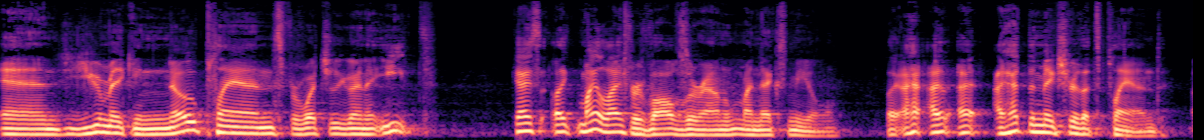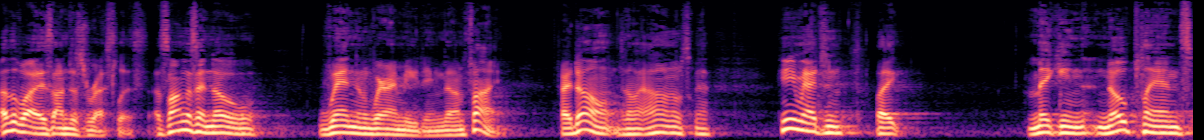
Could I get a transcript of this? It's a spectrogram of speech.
and you're making no plans for what you're going to eat, guys, like my life revolves around my next meal. Like I, I, I have to make sure that's planned. Otherwise, I'm just restless. As long as I know when and where I'm eating, then I'm fine. If I don't, then I don't know what's going to happen. Can you imagine, like, making no plans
